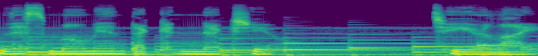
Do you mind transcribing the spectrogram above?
This moment that connects you to your light.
